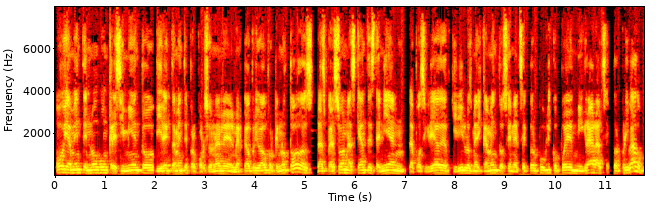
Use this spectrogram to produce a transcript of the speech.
Obviamente no hubo un crecimiento directamente proporcional en el mercado privado porque no todas las personas que antes tenían la posibilidad de adquirir los medicamentos en el sector público pueden migrar al sector privado.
